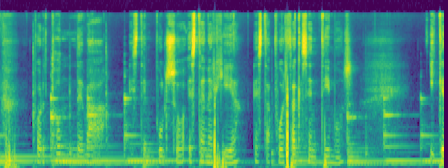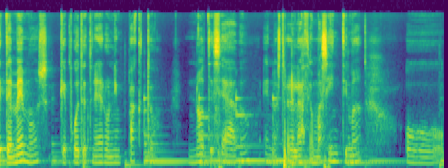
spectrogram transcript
por dónde va este impulso, esta energía, esta fuerza que sentimos y que tememos que puede tener un impacto no deseado en nuestra relación más íntima o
